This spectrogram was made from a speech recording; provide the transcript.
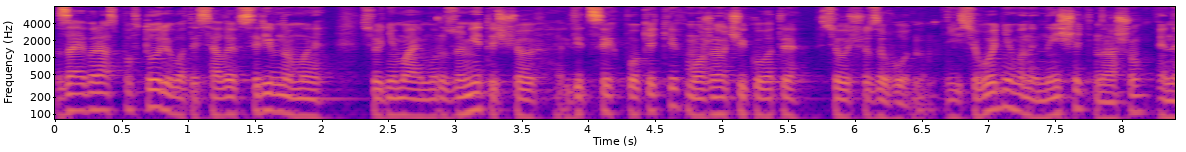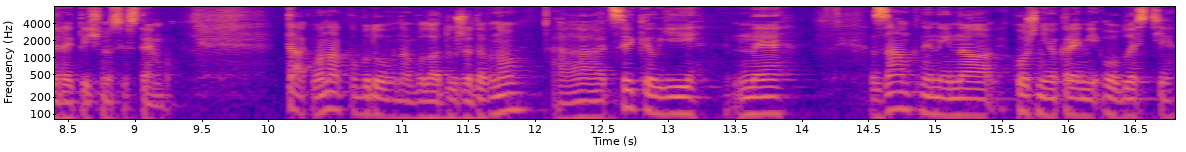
зайвий раз повторюватися, але все рівно ми сьогодні маємо розуміти, що від цих покидьків можна очікувати всього, що завгодно. І сьогодні вони нищать нашу енергетичну систему. Так, вона побудована була дуже давно. Цикл її не замкнений на кожній окремій області.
